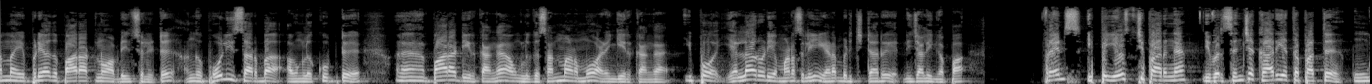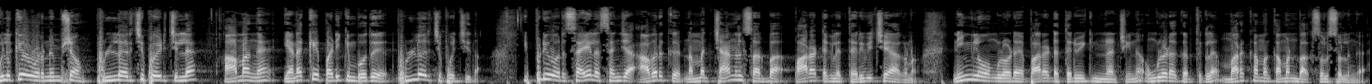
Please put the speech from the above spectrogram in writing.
நம்ம எப்படியாவது பாராட்டணும் அப்படின்னு சொல்லிட்டு அங்கே போலீஸ் சார்பாக அவங்கள கூப்பிட்டு பாராட்டியிருக்காங்க. அவங்களுக்கு சன்மானமும் வழங்கியிருக்காங்க இப்போ எல்லாருடைய மனசுலையும் இடம் பிடிச்சிட்டாரு நிஜாலிங்கப்பா. ஃப்ரெண்ட்ஸ் இப்போ யோசிச்சு பாருங்க. இவர் செஞ்ச காரியத்தை பார்த்து உங்களுக்கே ஒரு நிமிஷம் புல்லரிச்சு போயிடுச்சு இல்லை? ஆமாங்க எனக்கே படிக்கும்போது புல்லரிச்சு போச்சு தான் இப்படி ஒரு செயலை செஞ்ச அவருக்கு நம்ம சேனல் சார்பாக பாராட்டுகளை தெரிவிச்சே ஆகணும். நீங்களும் உங்களோட பாராட்டை தெரிவிக்கணும்னு நினச்சிங்கன்னா உங்களோட கருத்துக்களை மறக்காமல் கமெண்ட் பாக்ஸில் சொல்லுங்கள்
